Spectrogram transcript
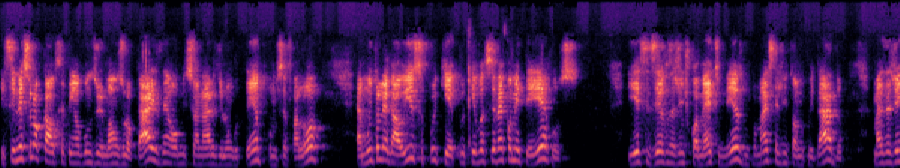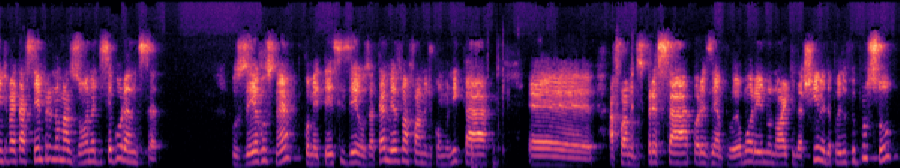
e se nesse local você tem alguns irmãos locais, né, ou missionários de longo tempo, como você falou, é muito legal isso, por quê? Porque você vai cometer erros, e esses erros a gente comete mesmo, por mais que a gente tome cuidado, mas a gente vai estar sempre numa zona de segurança. Os erros, né, cometer esses erros, até mesmo a forma de comunicar, é, a forma de expressar. Por exemplo, eu morei no norte da China, depois eu fui para o sul,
